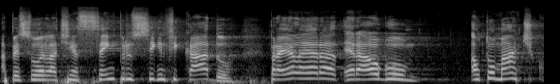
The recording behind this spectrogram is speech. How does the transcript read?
A pessoa ela tinha sempre o significado, para ela era, era algo automático.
